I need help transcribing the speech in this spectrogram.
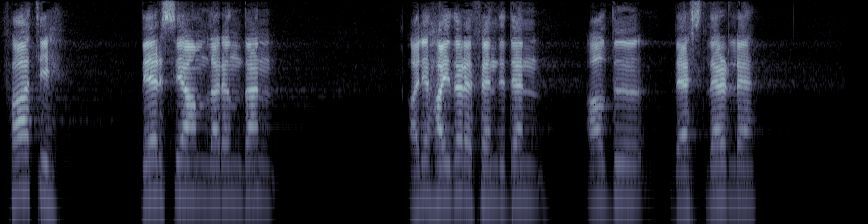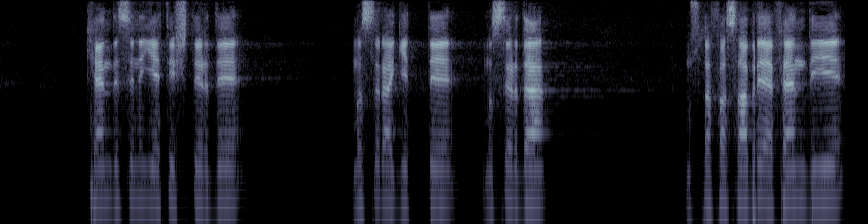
Fatih dersiyamlarından Ali Haydar Efendi'den aldığı derslerle kendisini yetiştirdi. Mısır'a gitti. Mısır'da Mustafa Sabri Efendi'yi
